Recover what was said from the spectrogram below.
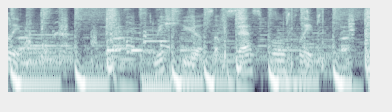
flip. Wish you a successful flip.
